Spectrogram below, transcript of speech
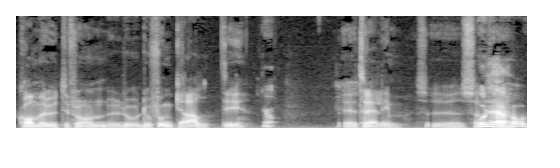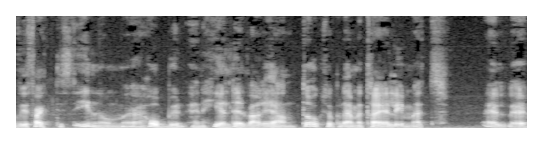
kommer utifrån då, då funkar alltid Ja. eh, trälim. Så, så Och att- här har vi faktiskt inom eh, hobbyn en hel del varianter också på det här med trälimmet. Eller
